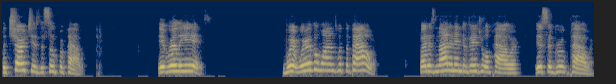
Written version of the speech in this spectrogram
The church is the superpower. It really is. We're, we're the ones with the power, but it's not an individual power, it's a group power.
